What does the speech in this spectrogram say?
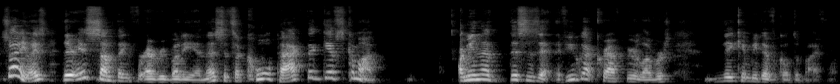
So, anyways, there is something for everybody in this. It's a cool pack. The gifts, come on. I mean, that this is it. If you've got craft beer lovers, they can be difficult to buy for.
